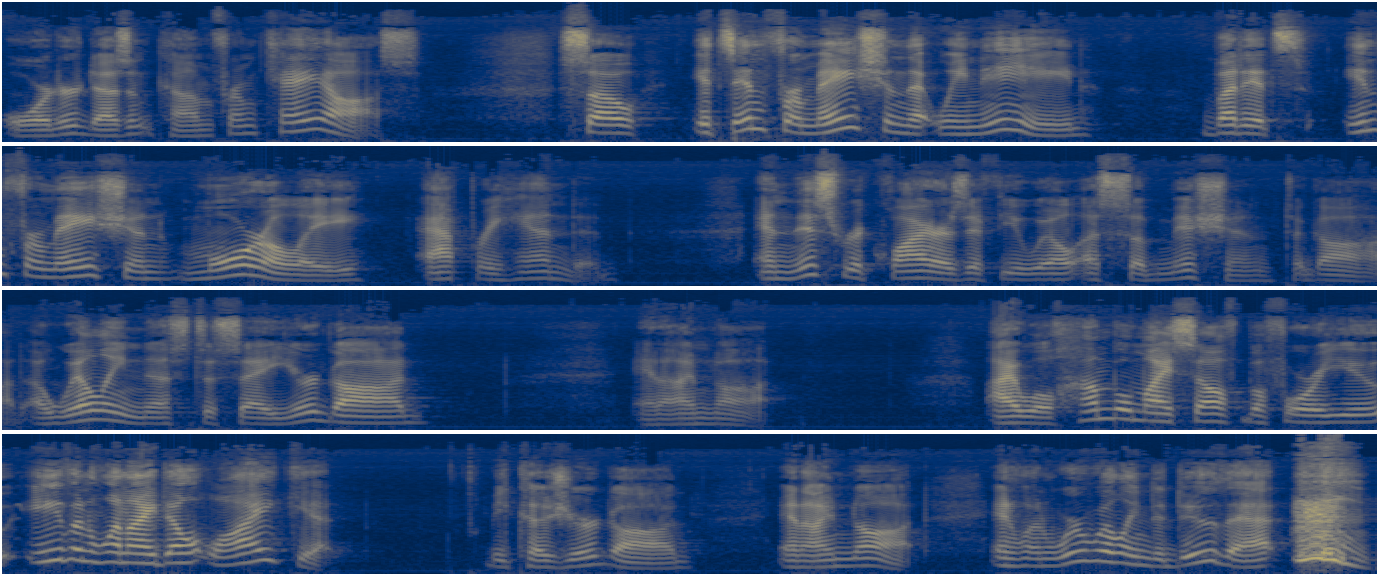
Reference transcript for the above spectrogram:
Order doesn't come from chaos. So it's information that we need, but it's information morally apprehended. And this requires, if you will, a submission to God, a willingness to say, You're God, and I'm not. I will humble myself before you, even when I don't like it, because you're God and I'm not. And when we're willing to do that,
